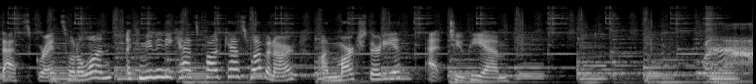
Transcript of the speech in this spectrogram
That's Grants 101, a Community Cats podcast webinar on March 30th at 2 p.m. Ah!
